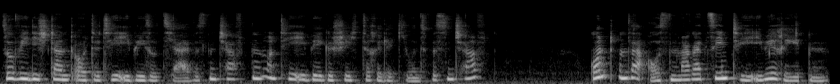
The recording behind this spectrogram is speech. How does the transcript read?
sowie die Standorte TIB Sozialwissenschaften und TIB Geschichte Religionswissenschaft und unser Außenmagazin TIB Räten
